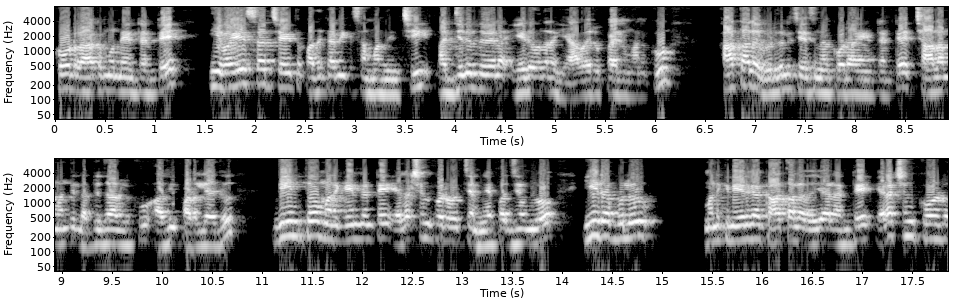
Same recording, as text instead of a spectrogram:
కోడ్ రాకముందు ఏంటంటే ఈ వైఎస్ఆర్ చేయుత పథకానికి సంబంధించి పద్దెనిమిది వేల ఏడు వందల యాభై రూపాయలు మనకు ఖాతాలో విడుదల చేసినా కూడా ఏంటంటే చాలా మంది లబ్ధిదారులకు అవి పడలేదు. దీంతో మనకేంటంటే ఎలక్షన్ కోడ్ వచ్చే నేపథ్యంలో ఈ డబ్బులు మనకి నేరుగా ఖాతాలో వేయాలంటే ఎలక్షన్ కోడ్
